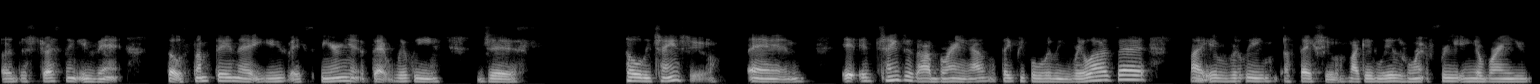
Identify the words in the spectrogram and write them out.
a distressing event. So something that you've experienced that really just totally changed you. And it, it changes our brain. I don't think people really realize that. Like mm-hmm. it really affects you. Like it lives rent free in your brain. You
